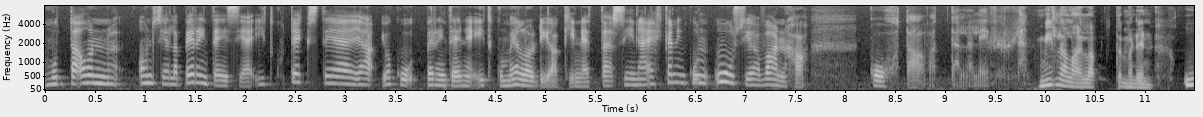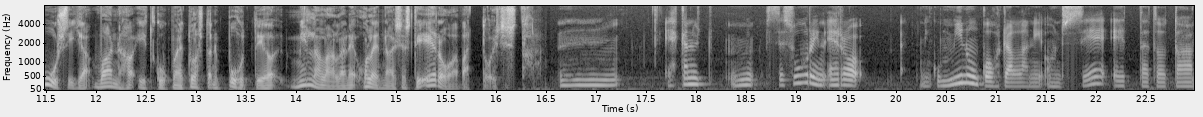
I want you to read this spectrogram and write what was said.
mutta on, on siellä perinteisiä itkutekstejä ja joku perinteinen itkumelodiakin, että siinä ehkä niin kuin uusi ja vanha kohtaavat tällä levyllä. Millä lailla tämmöinen uusi ja vanha itku, kun me tuosta nyt puhuttiin jo, millä lailla ne olennaisesti eroavat toisistaan? Mm, ehkä nyt se suurin ero niin kuin minun kohdallani on se, että tota,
